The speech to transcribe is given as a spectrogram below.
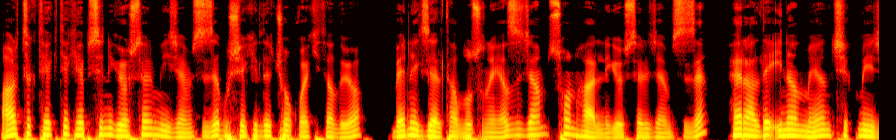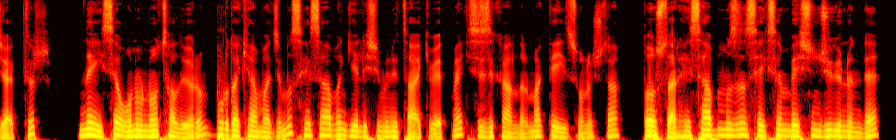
Artık tek tek hepsini göstermeyeceğim size. Bu şekilde çok vakit alıyor. Ben Excel tablosuna yazacağım. Son halini göstereceğim size. Herhalde inanmayan çıkmayacaktır. Neyse onu not alıyorum. Buradaki amacımız hesabın gelişimini takip etmek, sizi kandırmak değil sonuçta. Dostlar hesabımızın 85. gününde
